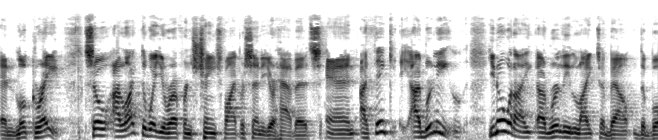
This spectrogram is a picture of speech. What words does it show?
and look great. So I like the way you reference change 5% of your habits. And I think I really, you know what I, I really liked about the book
